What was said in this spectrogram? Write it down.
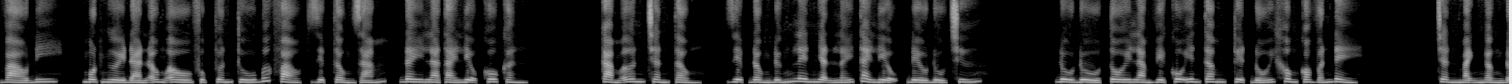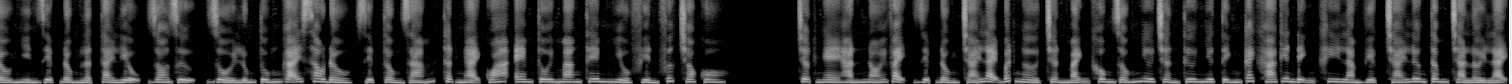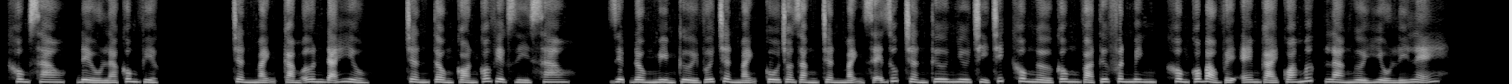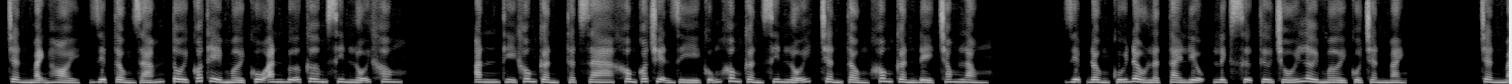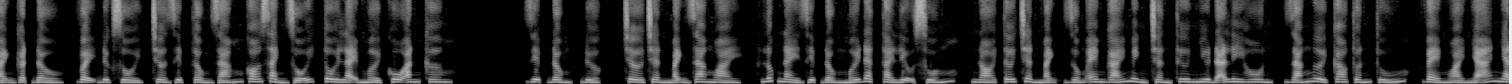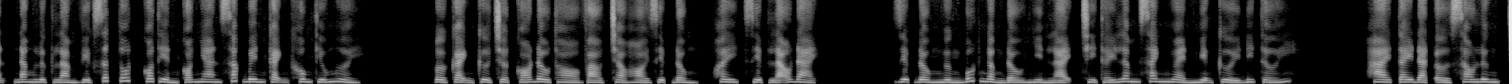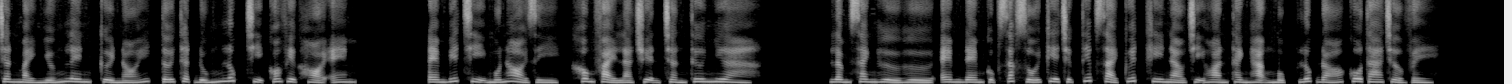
Vào đi, một người đàn ông Âu Phục Tuấn Tú bước vào, Diệp Tổng Giám, đây là tài liệu cô cần. Cảm ơn Trần Tổng, Diệp Đồng đứng lên nhận lấy tài liệu, đều đủ chứ. Đủ đủ tôi làm việc cô yên tâm tuyệt đối không có vấn đề. Trần Mạnh ngẩng đầu nhìn Diệp Đồng lật tài liệu, do dự, rồi lúng túng gãi sau đầu, Diệp Tổng Giám, thật ngại quá em tôi mang thêm nhiều phiền phức cho cô. Chợt nghe hắn nói vậy, Diệp Đồng trái lại bất ngờ Trần Mạnh không giống như Trần Thư như tính cách khá kiên định khi làm việc trái lương tâm trả lời lại, không sao, đều là công việc. Trần Mạnh cảm ơn đã hiểu. Trần Tổng còn có việc gì sao? Diệp Đồng mỉm cười với Trần Mạnh cô cho rằng Trần Mạnh sẽ giúp Trần Thư như chỉ trích không ngờ công và tư phân minh, không có bảo vệ em gái quá mức là người hiểu lý lẽ. Trần Mạnh hỏi, Diệp Tổng Giám tôi có thể mời cô ăn bữa cơm xin lỗi không? Ăn thì không cần, thật ra không có chuyện gì cũng không cần xin lỗi, Trần Tổng không cần để trong lòng. Diệp Đồng cúi đầu lật tài liệu, lịch sự từ chối lời mời của Trần Mạnh. Trần Mạnh gật đầu, vậy được rồi, chờ Diệp Tổng Giám có rảnh rỗi tôi lại mời cô ăn cơm. Diệp Đồng, được, chờ Trần Mạnh ra ngoài, lúc này Diệp Đồng mới đặt tài liệu xuống, nói tới Trần Mạnh giống em gái mình Trần Thư như đã ly hôn, dáng người cao tuấn tú, vẻ ngoài nhã nhặn, năng lực làm việc rất tốt, có tiền có nhan sắc bên cạnh không thiếu người. Ở cạnh cửa chợt có đầu thò vào chào hỏi Diệp Đồng, hay, Diệp lão đại. Diệp Đồng ngừng bút ngẩng đầu nhìn lại, chỉ thấy Lâm Xanh nhoẻn miệng cười đi tới. Hai tay đặt ở sau lưng, chân mày nhướng lên, cười nói, tới thật đúng lúc chị có việc hỏi em. Em biết chị muốn hỏi gì, không phải là chuyện Trần Thư Như à? Lâm xanh hừ hừ, em đem cục rắc rối kia trực tiếp giải quyết khi nào chị hoàn thành hạng mục, lúc đó cô ta trở về.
